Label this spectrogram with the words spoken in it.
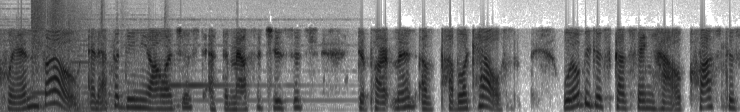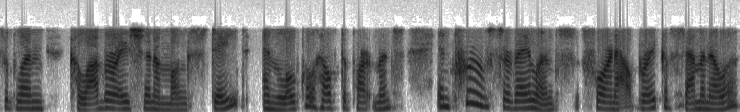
Quynh Vo, an epidemiologist at the Massachusetts Department of Public Health. We'll be discussing how cross discipline collaboration among state and local health departments improves surveillance for an outbreak of salmonella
